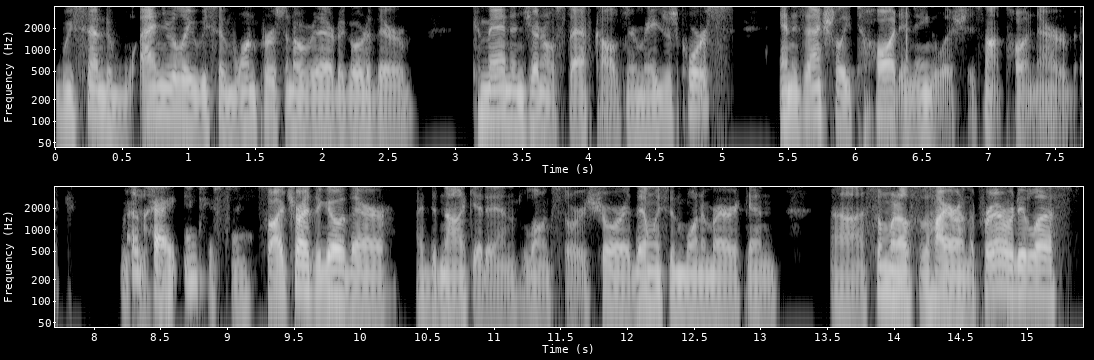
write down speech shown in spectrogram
we send annually, we send one person over there to go to their Command and General Staff College, their majors course, and it's actually taught in English. It's not taught in Arabic. Which is okay, interesting. So I tried to go there. I did not get in. Long story short, they only sent one American. Uh, someone else was higher on the priority list.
